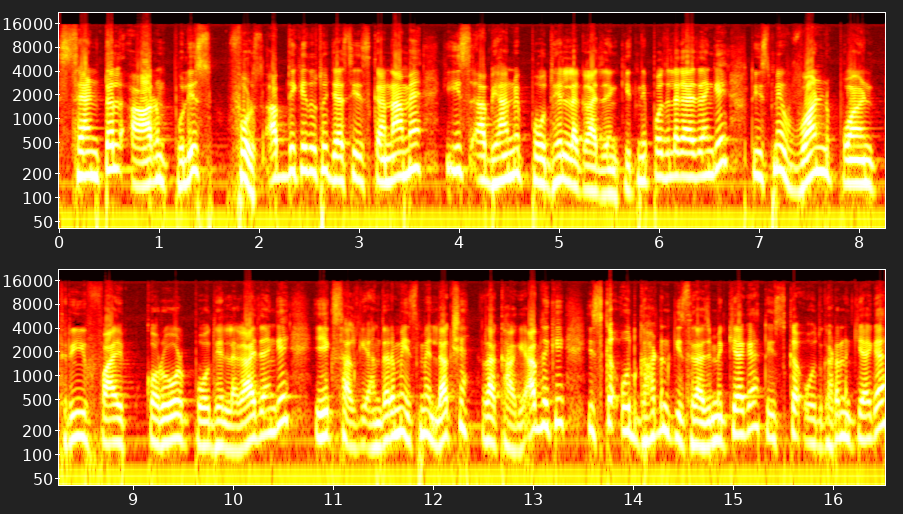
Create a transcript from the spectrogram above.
सेंट्रल आर्म पुलिस फोर्स। अब देखिए दोस्तों, जैसे इसका नाम है कि इस अभियान में पौधे लगाए जाएँगे। कितने पौधे लगाए जाएँगे? तो इसमें 1.35 करोड़ पौधे लगाए जाएँगे एक साल के अंदर में इसमें लक्ष्य रखा गया। अब देखिए, इसका उद्घाटन किस राज्य में किया गया? तो इसका उद्घाटन किया गया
